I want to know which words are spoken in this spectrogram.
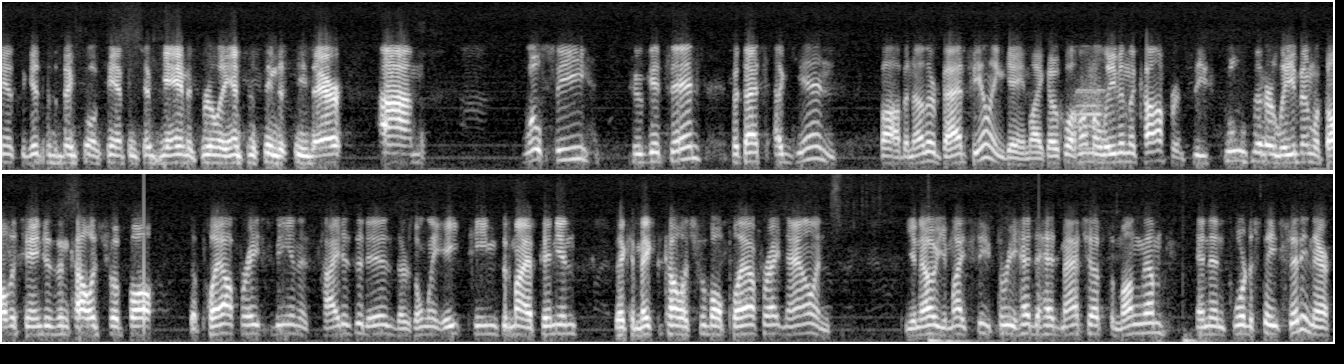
chance to get to the Big 12 championship game. It's really interesting to see there. Um, we'll see who gets in, but that's again, Bob, another bad feeling game. Like Oklahoma leaving the conference. These schools that are leaving with all the changes in college football, the playoff race being as tight as it is. There's only eight teams, in my opinion, that can make the college football playoff right now, and you know you might see three head-to-head matchups among them, and then Florida State sitting there.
